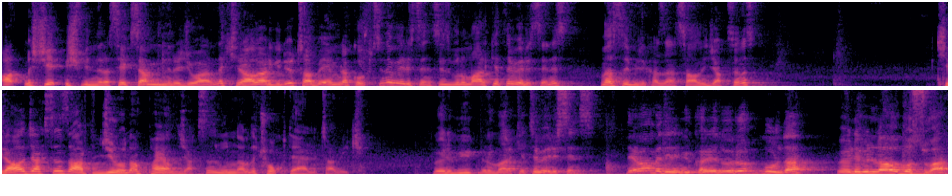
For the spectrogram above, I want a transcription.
60-70 bin lira, 80 bin lira civarında kiralar gidiyor. Tabii emlak ofisine verirseniz, siz bunu markete verirseniz nasıl bir kazanç sağlayacaksınız? Kira alacaksınız artı cirodan pay alacaksınız. Bunlar da çok değerli tabii ki. Böyle büyük bir markete verirseniz. Devam edelim yukarıya doğru. Burada böyle bir lavabosu var.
